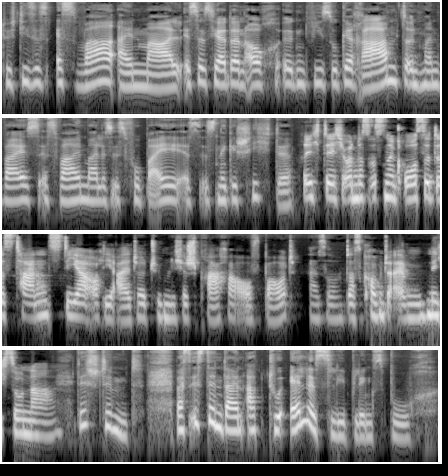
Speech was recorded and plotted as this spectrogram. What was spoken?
durch dieses Es war einmal ist es ja dann auch irgendwie so gerahmt und man weiß, es war einmal, es ist vorbei, es ist eine Geschichte. Richtig, und es ist eine große Distanz, die ja auch die altertümliche Sprache aufbaut. Also das kommt einem nicht so nah. Das stimmt. Was ist denn dein aktuelles Lieblingsbuch?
